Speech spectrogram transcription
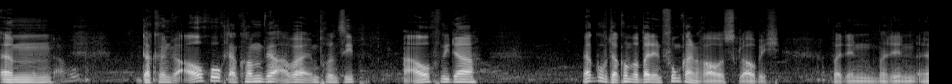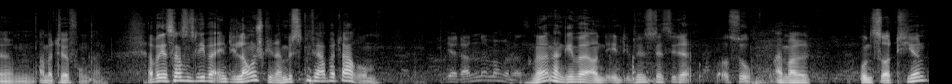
Ähm, da können wir auch hoch, da kommen wir aber im Prinzip auch wieder. Ja gut, da kommen wir bei den Funkern raus, glaube ich. Bei den, bei den ähm, Amateurfunkern. Aber jetzt lass uns lieber in die Lounge gehen, dann müssten wir aber darum. Ja, dann, machen wir das. Na, dann gehen wir, und wir müssen jetzt wieder, so, einmal uns sortieren.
